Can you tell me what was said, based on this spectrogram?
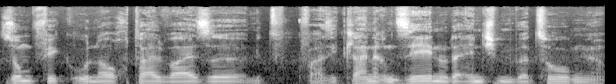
sumpfig und auch teilweise mit quasi kleineren Seen oder ähnlichem überzogen. Ja.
